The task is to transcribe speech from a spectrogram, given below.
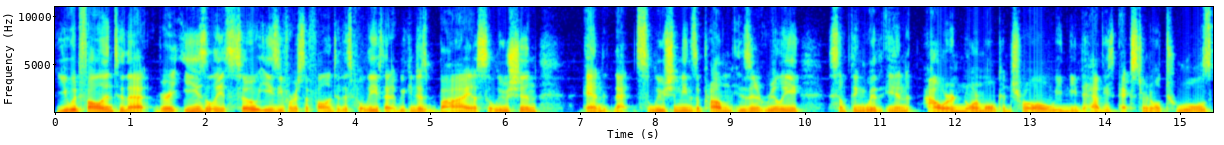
you would fall into that very easily. It's so easy for us to fall into this belief that we can just buy a solution and that solution means the problem isn't really something within our normal control. We need to have these external tools,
